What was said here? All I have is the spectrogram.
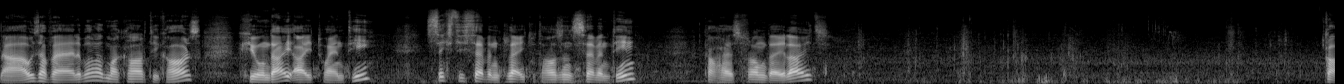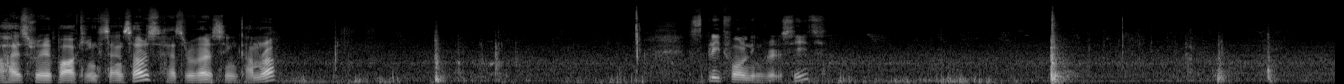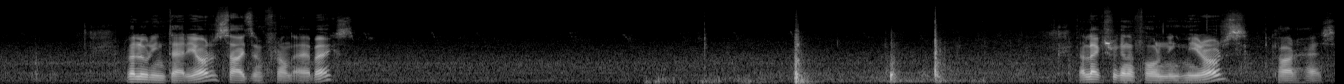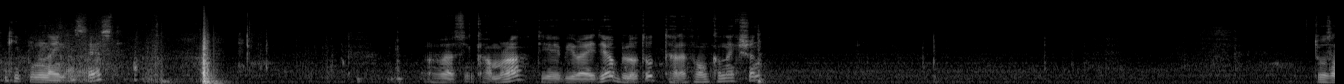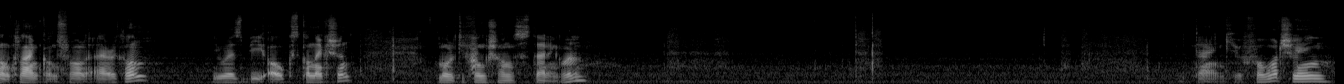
Now is available at McCarthy Cars, Hyundai i20, 67 plate 2017. Car has front daylights. Car has rear parking sensors, has reversing camera. Split folding rear seats. Velour interior, sides and front airbags. Electric and folding mirrors. Car has keeping lane assist. Reversing camera, DAB radio, Bluetooth, telephone connection. Two on climb control aircon, USB aux connection multifunction steering wheel thank you for watching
